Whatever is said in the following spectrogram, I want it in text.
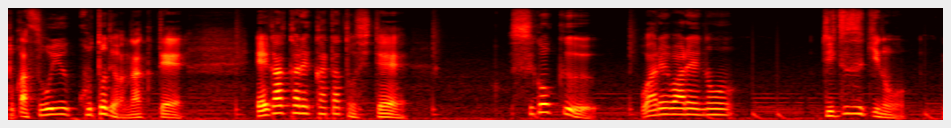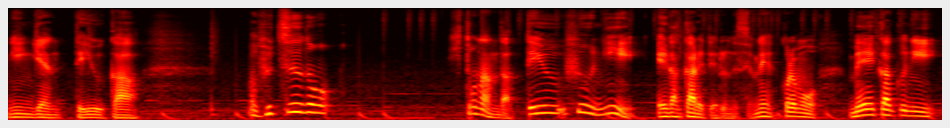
とかそういうことではなくて描かれ方としてすごく我々の地続きの人間っていうか、まあ、普通の人なんだっていう風に描かれてるんですよね。これも明確に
